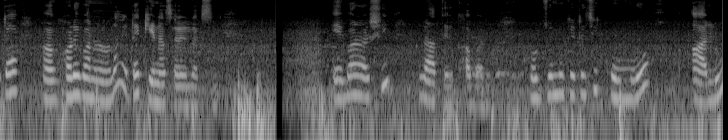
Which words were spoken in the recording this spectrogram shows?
এটা ঘরে বানানো না, এটা কেনা স্যারেলাক্সই এবার আসি রাতের খাবারে। ওর জন্য কেটেছি কুমড়ো, আলু,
